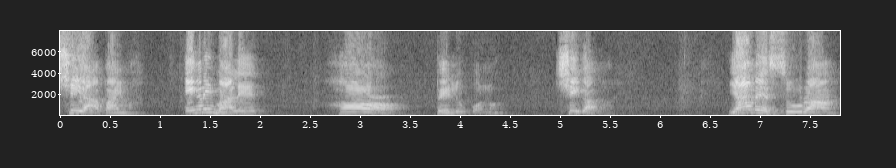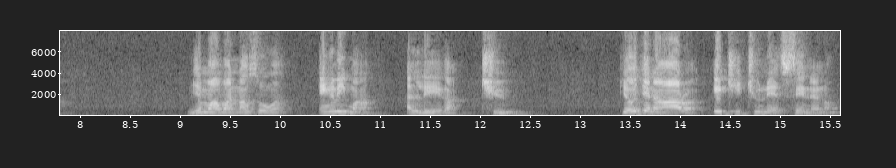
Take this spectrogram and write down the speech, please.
ရှေ့အပိုင်းမှာအင်္ဂလိပ်မှာလည်း how ဘယ်လိုပေါ့နော် ရှေ့ကပါရမယ်ဆိုတာမြန်မာမှာနောက်ဆုံးကအင်္ဂလိပ်မှာအလေက2ပြောချင်တာကတော့82နဲ့ဆင်တယ်နော်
